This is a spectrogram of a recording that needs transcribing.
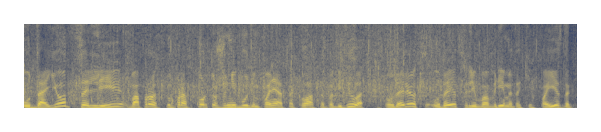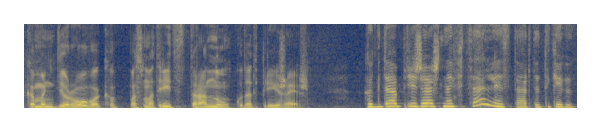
Удается ли, вопрос, ну про спорт уже не будем, понятно, классно победила, но удается, удается ли во время таких поездок, командировок посмотреть страну, куда ты приезжаешь? Когда приезжаешь на официальные старты, такие как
